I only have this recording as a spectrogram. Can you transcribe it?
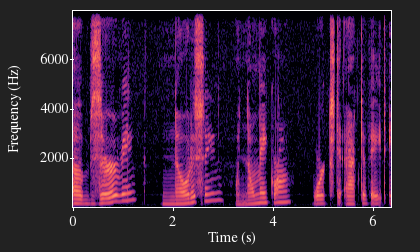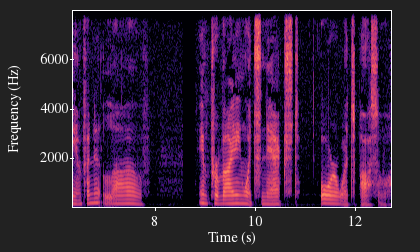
Observing, noticing with no make wrong works to activate infinite love in providing what's next or what's possible.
